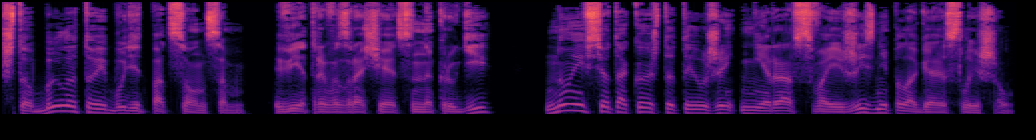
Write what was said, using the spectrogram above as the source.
Что было, то и будет под солнцем. Ветры возвращаются на круги, ну и все такое, что ты уже не раз в своей жизни, полагаю, слышал.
